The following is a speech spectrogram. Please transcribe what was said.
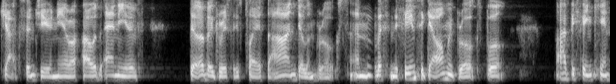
Jackson Jr. or if I was any of the other Grizzlies players that aren't Dillon Brooks. And listen, they seem to get on with Brooks, but I'd be thinking,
